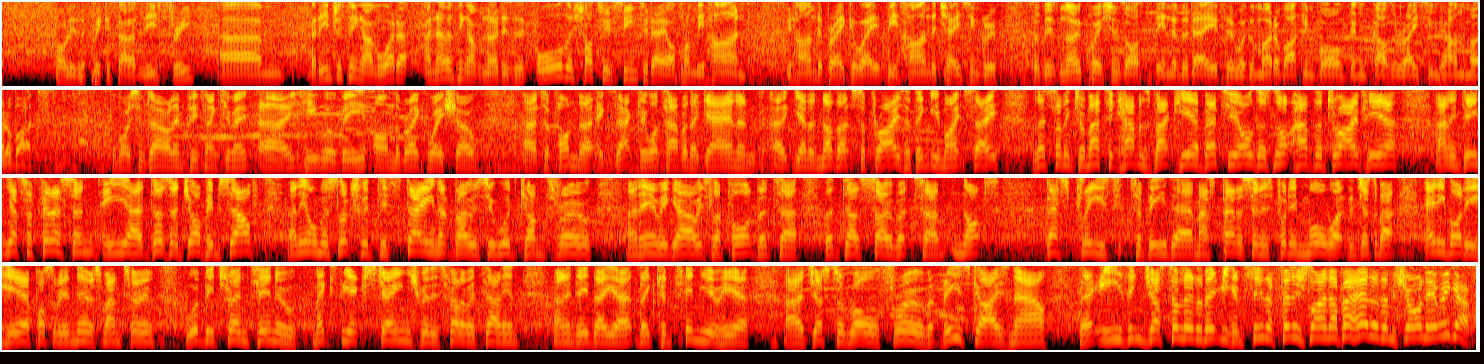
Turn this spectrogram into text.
probably the quickest out of these three. Um, but interesting, I've, what another thing I've noticed is that all the shots we've seen today are from behind, behind the breakaway, behind the chasing group. So there's no questions asked at the end of the day if there was a motorbike involved and guys are racing behind the motorbikes the voice of Daryl Impey. Thank you, mate. Uh, he will be on the breakaway show uh, to ponder exactly what's happened again and uh, yet another surprise, I think you might say. Unless something dramatic happens back here, Bettiol does not have the drive here. And indeed, yes, for Philipsen, he uh, does a job himself and he almost looks with disdain at those who would come through. And here we go. It's Laporte that, uh, that does so, but uh, not best pleased to be there. Mads Pedersen, who's put in more work than just about anybody here, possibly the nearest man to him would be Trentin, who makes the exchange with his fellow Italian. And indeed, they uh, they continue here uh, just to roll through. But these guys now, they're easing just a little bit. You can see the finish line up ahead of them, Sean. Here we go.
